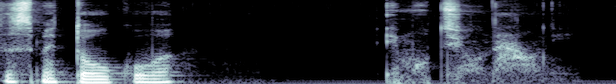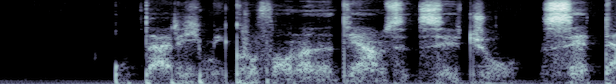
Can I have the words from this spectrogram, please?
да сме толкова емоционални. Ударих микрофона, надявам се да се е чул. Сета.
